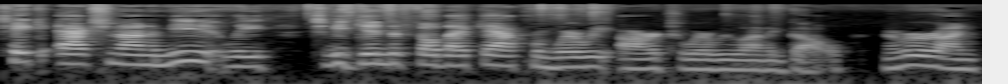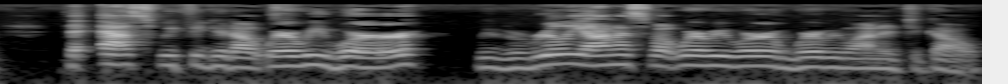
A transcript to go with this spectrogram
take action on immediately to begin to fill that gap from where we are to where we want to go? Remember on the S, we figured out where we were. We were really honest about where we were and where we wanted to go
